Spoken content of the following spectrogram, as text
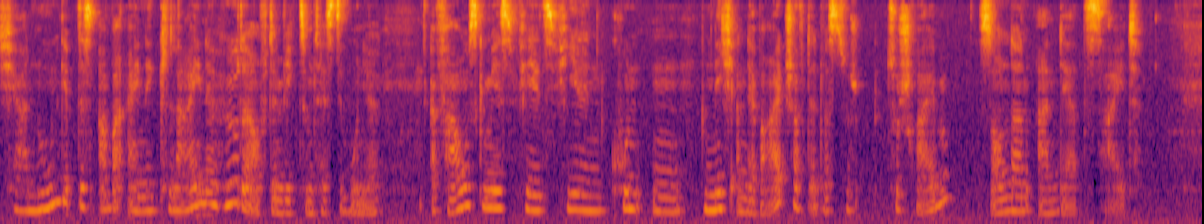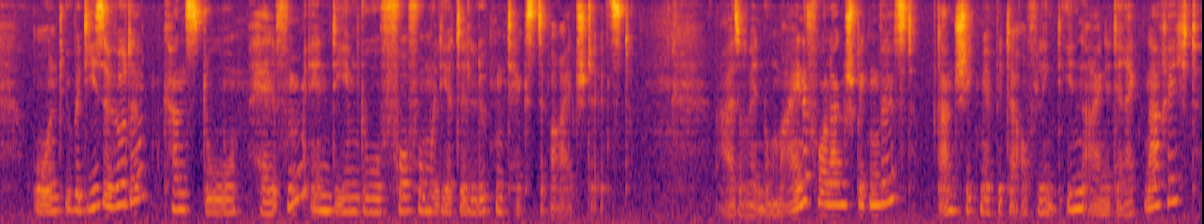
Tja, nun gibt es aber eine kleine Hürde auf dem Weg zum Testimonial. Erfahrungsgemäß fehlt es vielen Kunden nicht an der Bereitschaft, etwas zu, zu schreiben, sondern an der Zeit. Und über diese Hürde kannst du helfen, indem du vorformulierte Lückentexte bereitstellst. Also wenn du meine Vorlagen spicken willst, dann schick mir bitte auf LinkedIn eine Direktnachricht,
